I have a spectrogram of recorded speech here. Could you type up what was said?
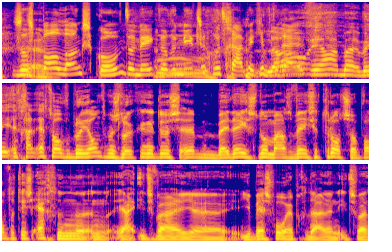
Dus als En- Paul langskomt, dan weet ik dat het niet zo goed gaat met je bedrijf. Nou ja, maar weet je, het gaat echt over briljante mislukkingen. Dus eh, bij deze nogmaals, wees er trots op. Want het is echt een, een, ja, iets waar je je best voor hebt gedaan. En iets waar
